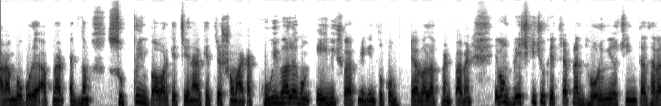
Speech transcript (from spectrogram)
আরম্ভ করে আপনার একদম সুপ্রিম পাওয়ারকে চেনার ক্ষেত্রে সময়টা খুবই ভালো এবং এই বিষয়ে আপনি কিন্তু খুব ডেভেলপমেন্ট পাবেন। এবং বেশ কিছু ক্ষেত্রে আপনার ধর্মীয় চিন্তাধারা,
